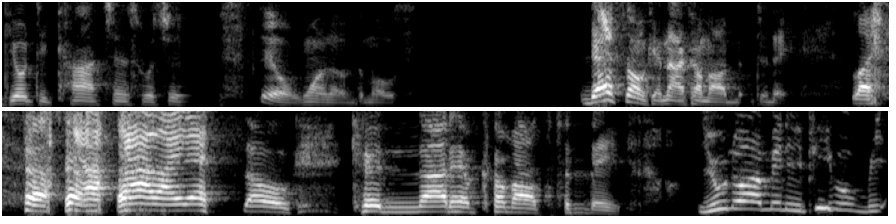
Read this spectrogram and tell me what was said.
Guilty Conscience, which is still one of the most. That song cannot come out today. Like, like that song could not have come out today. You know how many people would be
